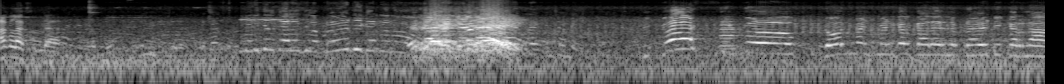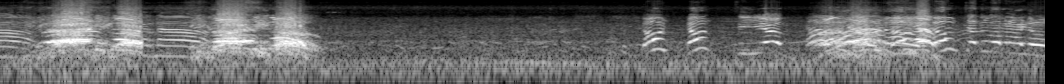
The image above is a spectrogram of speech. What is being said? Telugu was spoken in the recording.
ಆಗ್ಲಾಗ್ತದೆ మెడికల్ కాలేజీల ప్రైవేటీకరణ గవర్నమెంట్ మెడికల్ కాలేజీల ప్రైవేటీకరణ down down CM down Chandrababu Naidu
